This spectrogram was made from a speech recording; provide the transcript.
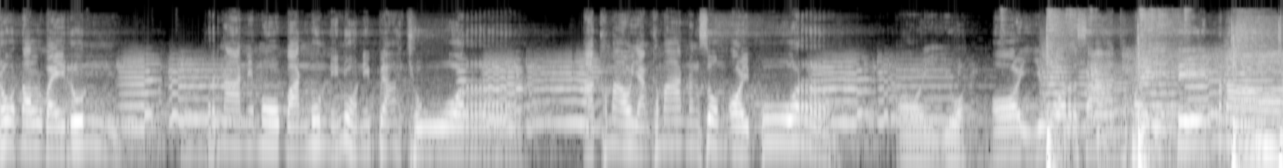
រហូតដល់វ័យរុនរណានិមោបានមុននេះនោះនេះពះឈួរអាខ្មៅយ៉ាងខ្មាតនឹងសុំអោយពួរអោយយោអោយយោរសាថ្មីទៀតម្ដង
